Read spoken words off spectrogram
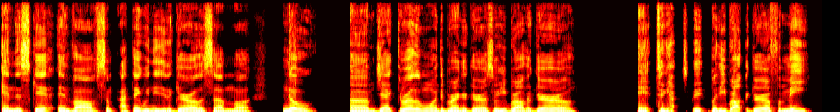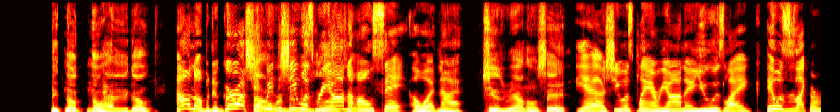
and the skit involved some. I think we needed a girl or something. Or no, um, Jack Thriller wanted to bring a girl, so he brought a girl, and to but he brought the girl for me. No, no. How did it go? I don't know, but the girl she she was Rihanna on set or whatnot. She was Rihanna on set. Yeah, she was playing Rihanna, and you was like, it was like a,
